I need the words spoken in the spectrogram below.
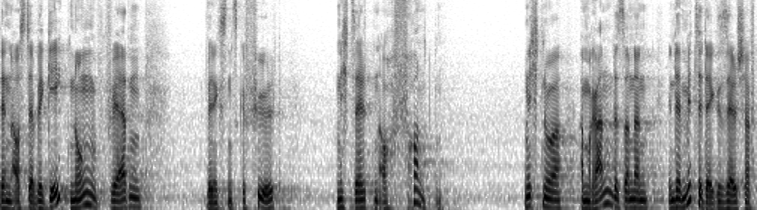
Denn aus der Begegnung werden, wenigstens gefühlt, nicht selten auch Fronten. Nicht nur am Rande, sondern in der Mitte der Gesellschaft.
